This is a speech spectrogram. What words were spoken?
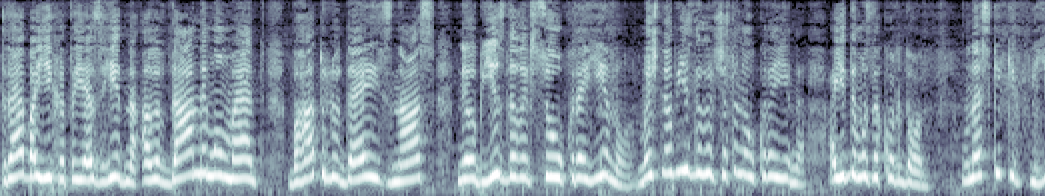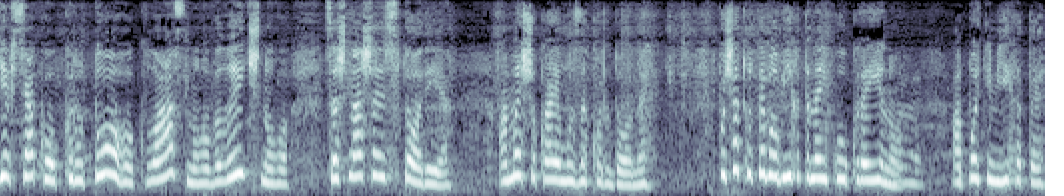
Треба їхати, я згідна, але в даний момент багато людей з нас не об'їздили всю Україну. Ми ж не об'їздили в частину України, а їдемо за кордон. У нас скільки є всякого крутого, класного, величного. Це ж наша історія. А ми шукаємо за кордони. Спочатку треба об'їхати на яку Україну, а потім їхати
